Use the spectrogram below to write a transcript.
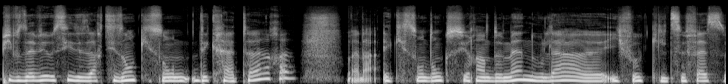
Puis vous avez aussi des artisans qui sont des créateurs, voilà, et qui sont donc sur un domaine où là, il faut qu'ils se fassent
